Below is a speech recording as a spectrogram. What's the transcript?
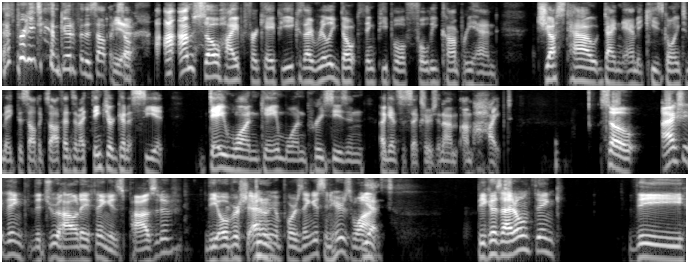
that's pretty damn good for the Celtics. Yeah. So I, I'm so hyped for KP because I really don't think people fully comprehend just how dynamic he's going to make the Celtics offense. And I think you're going to see it day one, game one, preseason against the Sixers. And I'm I'm hyped. So I actually think the Jrue Holiday thing is positive, the overshadowing mm. of Porzingis, and here's why. Yes. Because I don't think the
